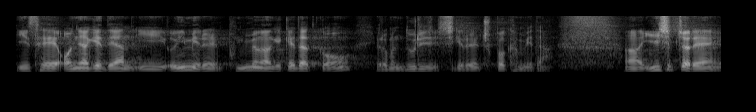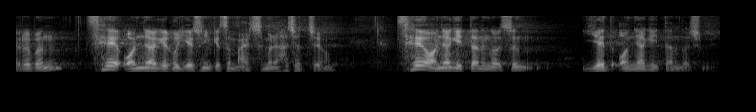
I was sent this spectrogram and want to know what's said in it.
이 새 언약에 대한 이 의미를 분명하게 깨닫고 여러분 누리시기를 축복합니다. 20절에 어, 여러분 새 언약이라고 예수님께서 말씀을 하셨죠. 새 언약이 있다는 것은 옛 언약이 있다는 것입니다.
